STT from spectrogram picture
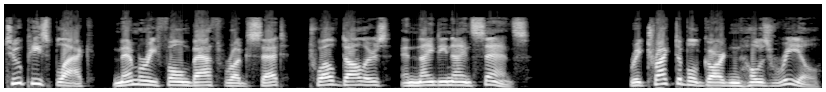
Two-piece black, Memory foam bath rug set, $12.99. Retractable garden hose reel,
